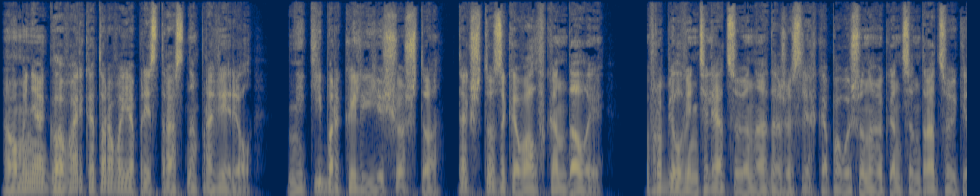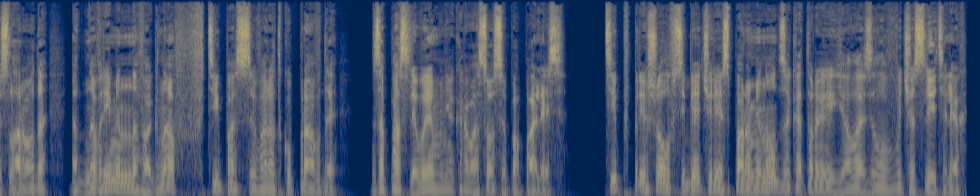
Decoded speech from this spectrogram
А у меня главарь, которого я пристрастно проверил. Не киборг или еще что, так что заковал в кандалы. Врубил вентиляцию на даже слегка повышенную концентрацию кислорода, одновременно вогнав в типа сыворотку правды. Запасливые мне кровососы попались. Тип пришел в себя через пару минут, за которые я лазил в вычислителях.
